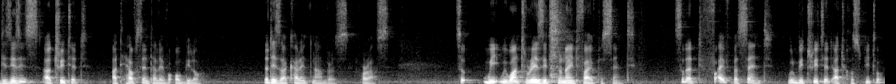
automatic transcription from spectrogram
diseases are treated at health center level or below. That is our current numbers for us. So we, we want to raise it to 95%, so that 5% will be treated at hospital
